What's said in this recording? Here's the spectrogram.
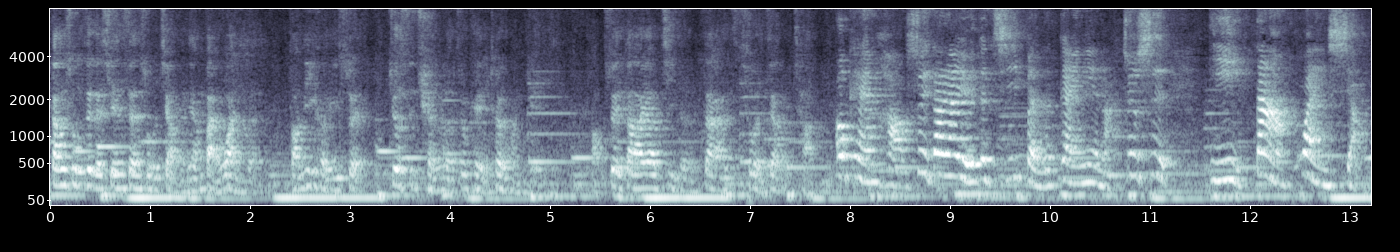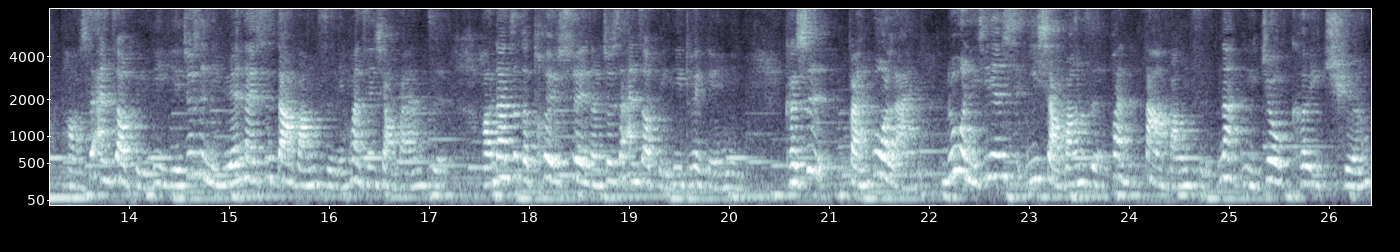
当初这个先生所缴的两百万的。房地合一税就是全额就可以退还给你，好，所以大家要记得，大家会有这样的差别。OK，好，所以大家有一个基本的概念啦，就是以大换小，好，是按照比例，也就是你原来是大房子，你换成小房子，好，那这个退税呢，就是按照比例退给你。可是反过来，如果你今天是以小房子换大房子，那你就可以全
